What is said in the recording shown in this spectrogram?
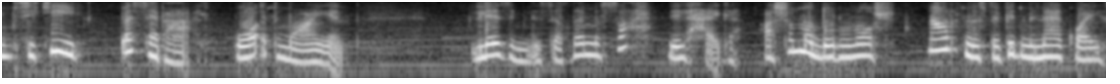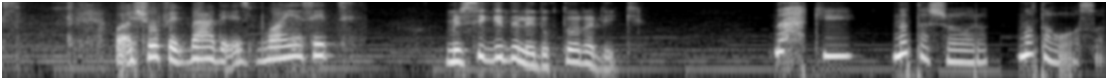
امسكيه بس بعقل بوقت معين. لازم الاستخدام الصح للحاجة عشان ما تضرناش. نعرف نستفيد منها كويس. وأشوفك بعد أسبوع يا ستي. ميرسي جدا يا دكتورة ليكي. نحكي نتشارك نتواصل.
